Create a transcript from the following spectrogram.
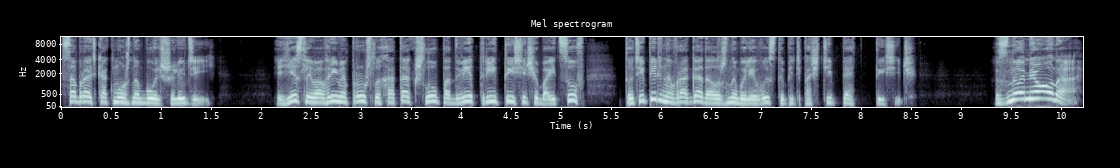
собрать как можно больше людей. Если во время прошлых атак шло по 2-3 тысячи бойцов, то теперь на врага должны были выступить почти 5 тысяч. «Знамена!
